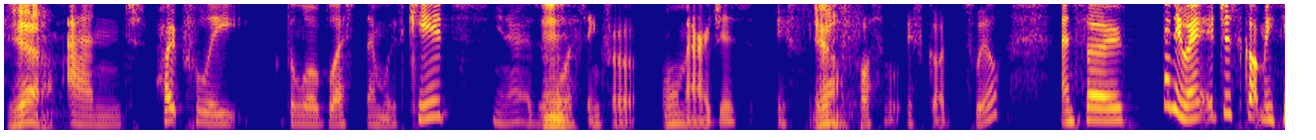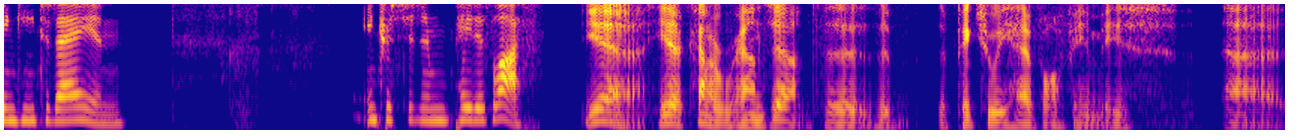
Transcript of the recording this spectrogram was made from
Yeah. And hopefully, the Lord blessed them with kids, you know, as a Mm. blessing for all marriages, if, Yeah. possible, if God's will. And so, anyway, it just got me thinking today and interested in Peter's life. Yeah, yeah, it kind of rounds out the, the, the picture we have of him. Is uh,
